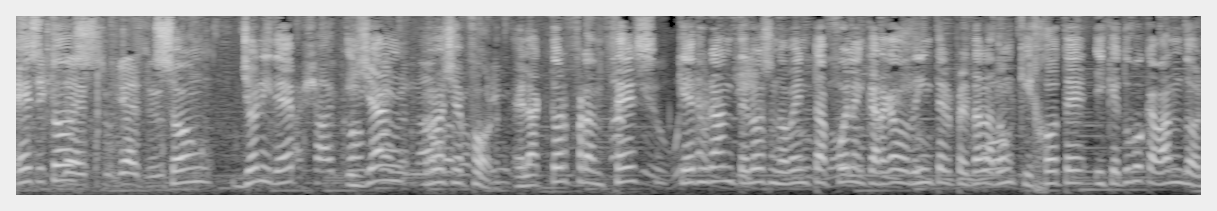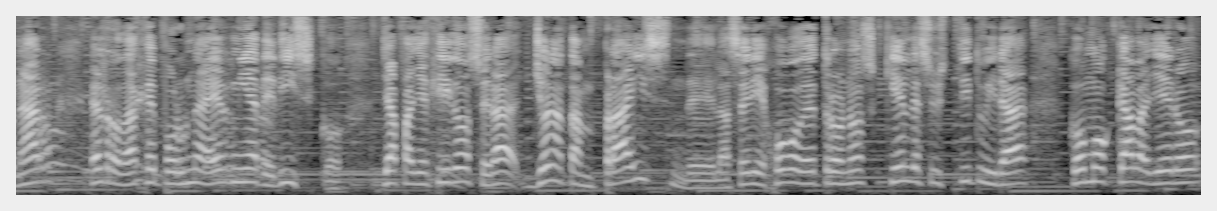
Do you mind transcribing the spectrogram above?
Estos son Johnny Depp y Jean Rochefort, el actor francés que durante los 90 fue el encargado de interpretar a Don Quijote y que tuvo que abandonar el rodaje por una hernia de disco. Ya fallecido será Jonathan Price de la serie Juego de Tronos quien le sustituirá como Caballero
